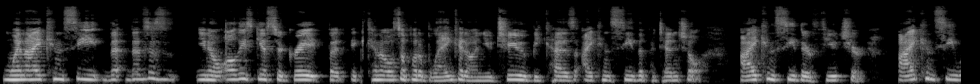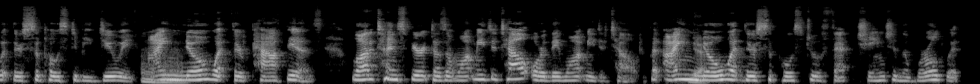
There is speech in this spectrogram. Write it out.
when I can see that this is, you know, all these gifts are great, but it can also put a blanket on you too, because I can see the potential. I can see their future. I can see what they're supposed to be doing. I Mhm. know what their path is. A lot of times spirit doesn't want me to tell or they want me to tell, but I Yeah. know what they're supposed to affect change in the world with.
